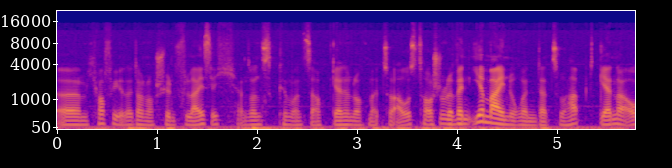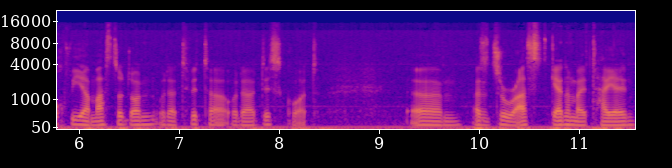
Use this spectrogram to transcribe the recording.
Ähm, ich hoffe, ihr seid auch noch schön fleißig. Ansonsten können wir uns da auch gerne noch mal zu austauschen. Oder wenn ihr Meinungen dazu habt, gerne auch via Mastodon oder Twitter oder Discord. Ähm, also zu Rust gerne mal teilen.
